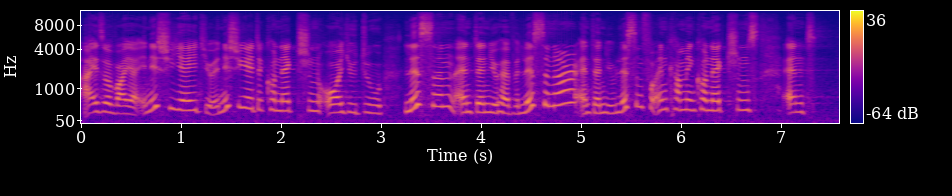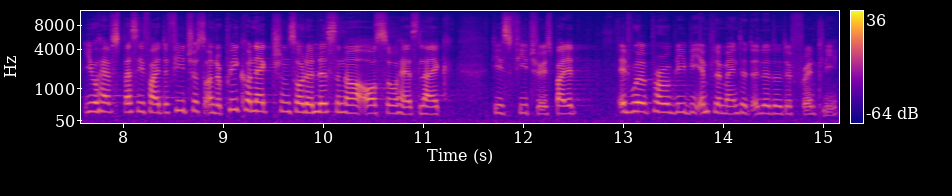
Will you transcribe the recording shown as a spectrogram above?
either via initiate, you initiate a connection, or you do listen and then you have a listener and then you listen for incoming connections and you have specified the features on the pre-connection so the listener also has like these features, but it, it will probably be implemented a little differently.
